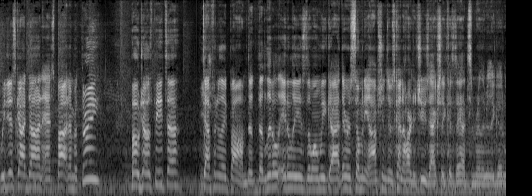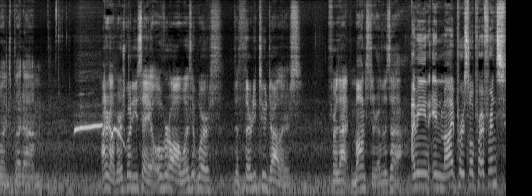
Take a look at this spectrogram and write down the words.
We just got done at spot number three, Beau Jo's Pizza. Definitely bomb. The the Little Italy is the one we got. There were so many options. It was kind of hard to choose actually because they had some really really good ones. But um, I don't know, Bersh. What do you say? Overall, was it worth the thirty-two dollars for that monster of a za? I mean, in my personal preference,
